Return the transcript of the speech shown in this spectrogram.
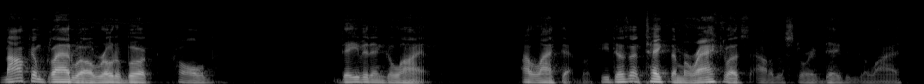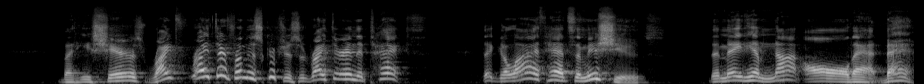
Malcolm Gladwell wrote a book called David and Goliath. I like that. He doesn't take the miraculous out of the story of David and Goliath, but he shares right, right there from the scriptures, right there in the text, that Goliath had some issues that made him not all that bad.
